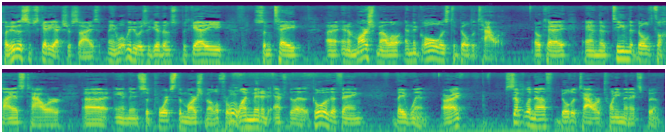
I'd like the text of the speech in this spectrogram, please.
So I do this spaghetti exercise, and what we do is we give them spaghetti, some tape, uh, and a marshmallow, and the goal is to build a tower. Okay, and the team that builds the highest tower uh, and then supports the marshmallow for one minute after they let go of the thing, they win. All right, simple enough. Build a tower, 20 minutes, boom.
